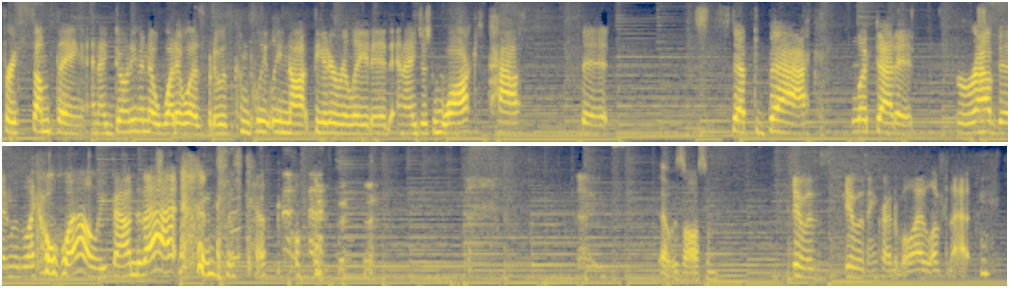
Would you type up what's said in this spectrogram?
for something, and I don't even know what it was, but it was completely not theater related. And I just walked past it, stepped back, looked at it, grabbed it, and was like, "Oh well, we found that," and just kept going. That was awesome. It was it was incredible. I loved that.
